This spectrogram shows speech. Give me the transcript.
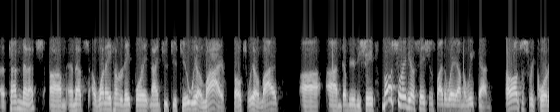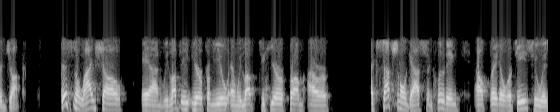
uh 10 minutes, um, and that's one eight hundred eight four eight nine two two two. We are live, folks. We are live uh, on WBC. Most radio stations, by the way, on the weekend are all just recorded junk. This is a live show, and we love to hear from you, and we love to hear from our exceptional guests, including Alfredo Ortiz, who is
